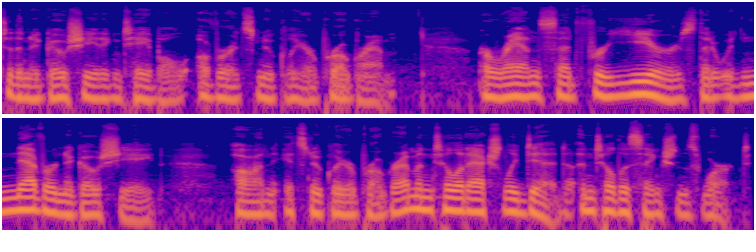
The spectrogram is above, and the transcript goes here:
to the negotiating table over its nuclear program. Iran said for years that it would never negotiate on its nuclear program until it actually did, until the sanctions worked.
